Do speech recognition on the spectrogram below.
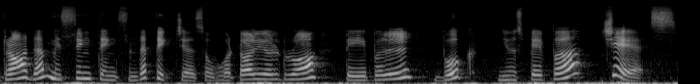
Draw the missing things in the picture. So, what all you will draw? Table, book, newspaper, chairs.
